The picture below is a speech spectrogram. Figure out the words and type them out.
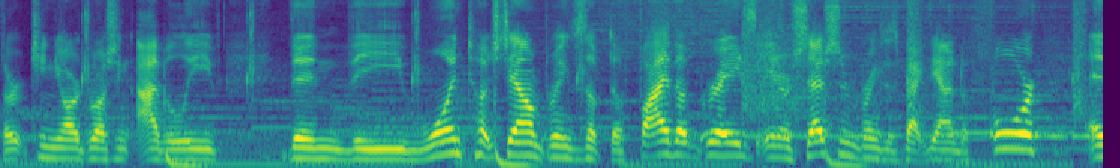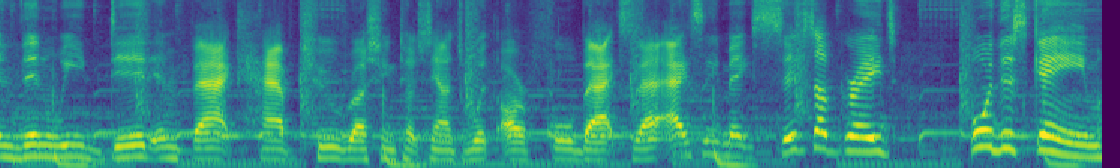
13 yards rushing, I believe. Then the one touchdown brings us up to five upgrades. Interception brings us back down to four. And then we did, in fact, have two rushing touchdowns with our fullback. So that actually makes six upgrades for this game.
